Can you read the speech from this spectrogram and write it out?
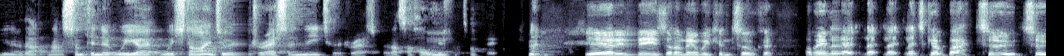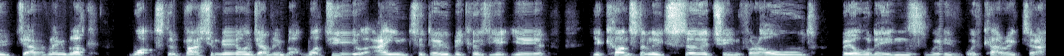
you know that that's something that we uh, we're starting to address and need to address. But that's a whole mm. different topic. yeah, it is, and I mean we can talk. Uh, I mean, let, let, let, let's go back to to javelin block. What's the passion behind javelin block? What do you aim to do? Because you you you're constantly searching for old buildings with with character,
